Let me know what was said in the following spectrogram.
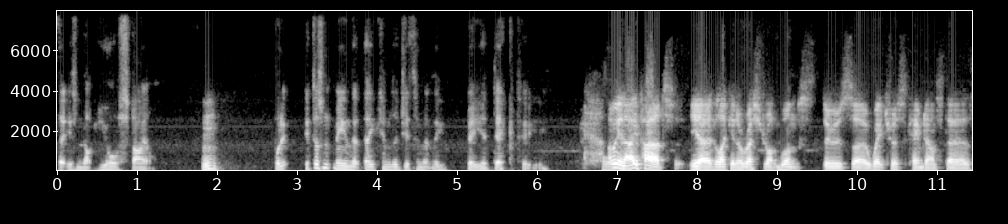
that is not your style. Mm. But it, it doesn't mean that they can legitimately be a dick to you. I mean, I've had, yeah, like in a restaurant once, there was a waitress came downstairs,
